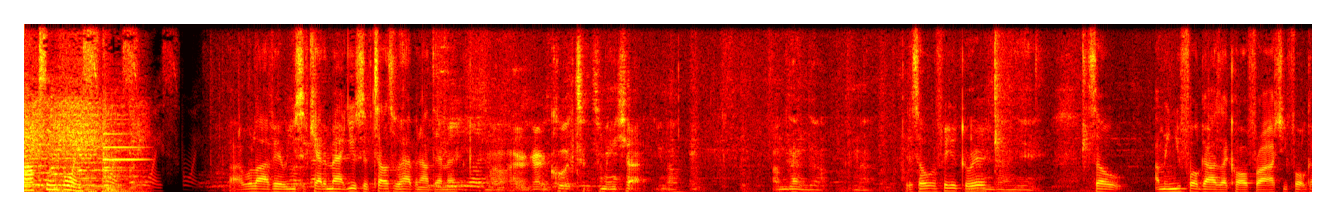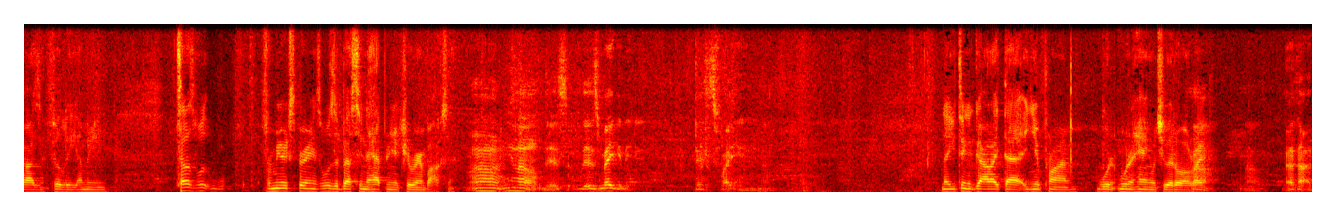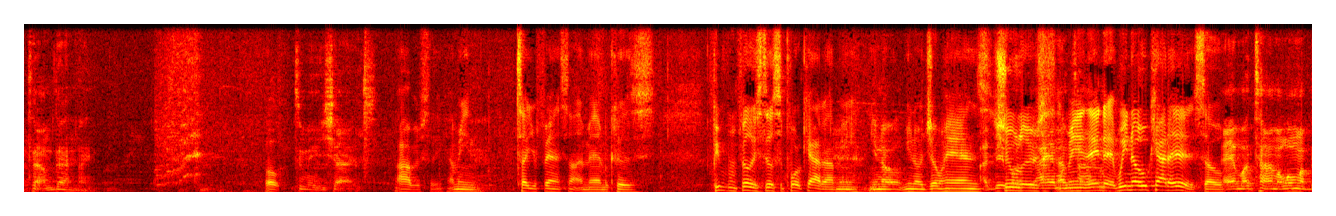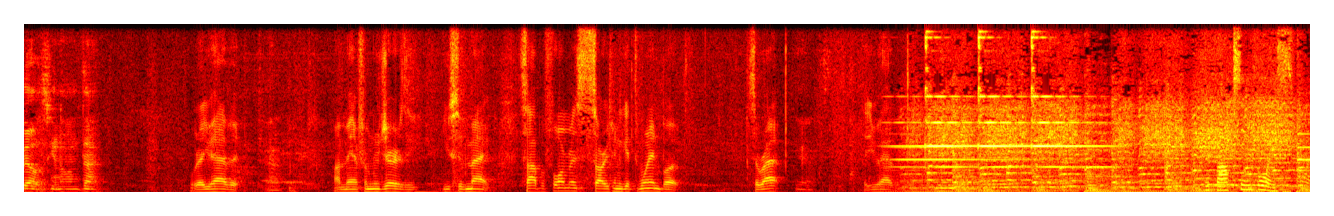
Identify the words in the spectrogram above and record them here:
boxing voice. All right, we're live here with Yusuf Katamak. Yusaf, tell us what happened out there, man. You know, I got caught, took too many shots, you know. I'm done though, you know. It's over for your career. I'm done, yeah. So, I mean, you fought guys like Carl Froch. You fought guys in Philly. I mean, tell us what, from your experience, what was the best thing that happened in your career in boxing? Uh, you know, there's, there's making it. There's fighting, you know. Now, you think a guy like that in your prime wouldn't, wouldn't hang with you at all, right? No, no. That's how I tell I'm done, like, Well, too many shots. obviously. I mean, tell your fans something, man, because people from Philly still support Kata. I mean, you know, you know, Joe Hands, I did my- Schulers. I I, mean, they, we know who Kata is. So, I had my time, I won my belts, you know, I'm done. well, there you have it. Yeah. My man from New Jersey, Yusaf Mack. Solid performance. Sorry you couldn't get the win, but it's a wrap. Yeah. There you have it. The boxing voice.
